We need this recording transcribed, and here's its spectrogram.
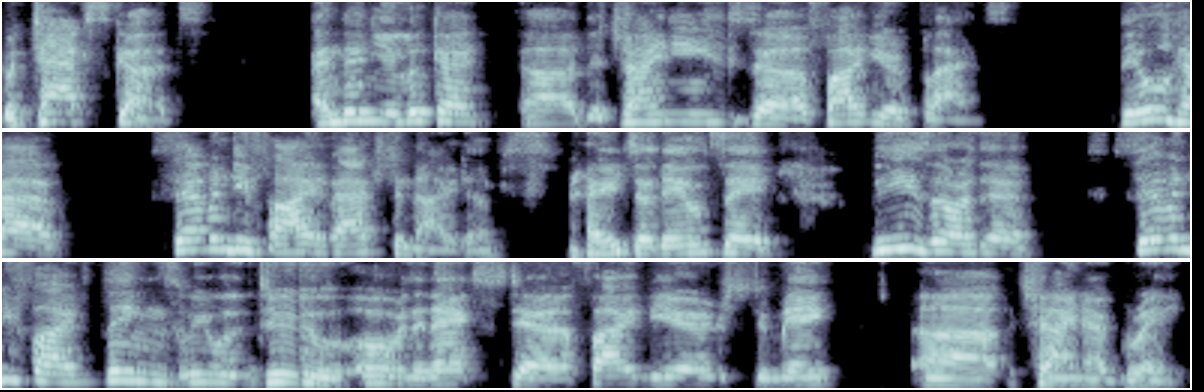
with tax cuts. And then you look at uh, the Chinese uh, five year plans. They will have 75 action items, right? So they will say, these are the 75 things we will do over the next uh, five years to make uh, China great.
